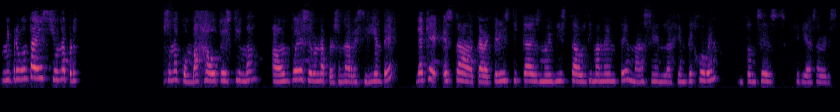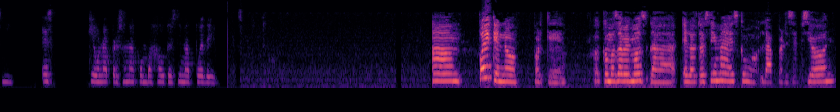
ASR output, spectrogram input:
mi pregunta es si una persona con baja autoestima aún puede ser una persona resiliente, ya que esta característica es muy vista últimamente, más en la gente joven. Entonces, quería saber si es que una persona con baja autoestima puede. puede que no, porque como sabemos, la, el autoestima es como la percepción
